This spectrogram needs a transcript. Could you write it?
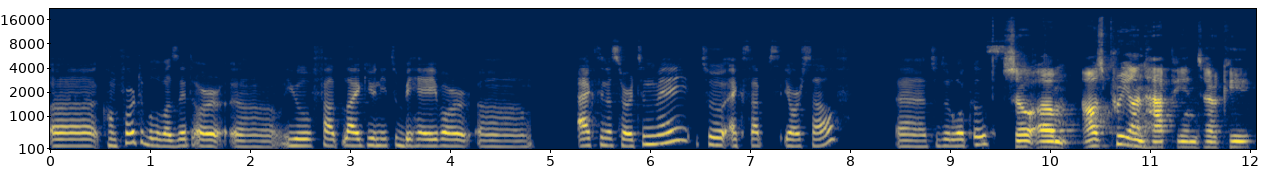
uh, comfortable was it, or uh, you felt like you need to behave or um, act in a certain way to accept yourself uh, to the locals? So um, I was pretty unhappy in Turkey,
